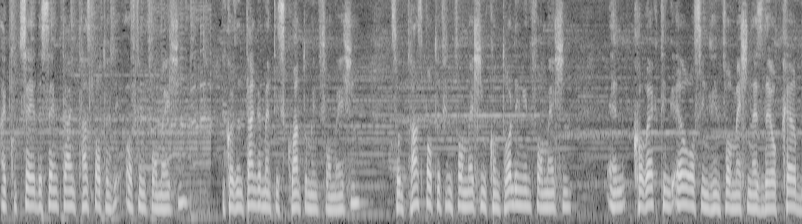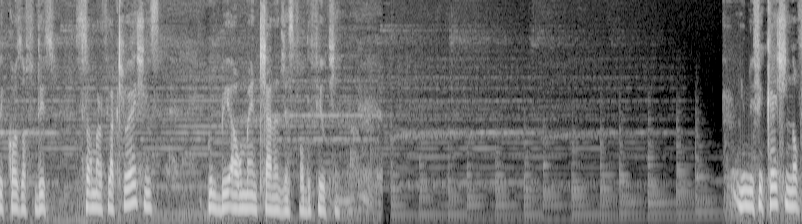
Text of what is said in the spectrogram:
I could say at the same time, transport of information, because entanglement is quantum information. So transport of information, controlling information, and correcting errors in information as they occur because of these thermal fluctuations will be our main challenges for the future. Unification of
